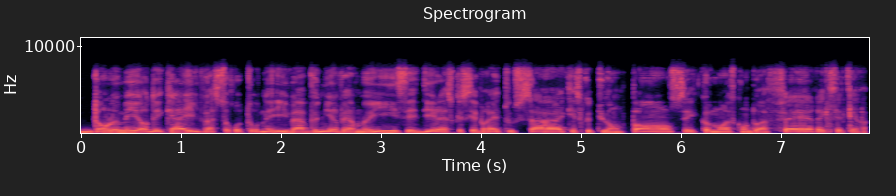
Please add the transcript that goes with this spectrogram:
Dans le meilleur des cas, il va se retourner, il va venir vers Moïse et dire est-ce que c'est vrai tout ça, qu'est-ce que tu en penses? Et comment est-ce qu'on doit faire, etc.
